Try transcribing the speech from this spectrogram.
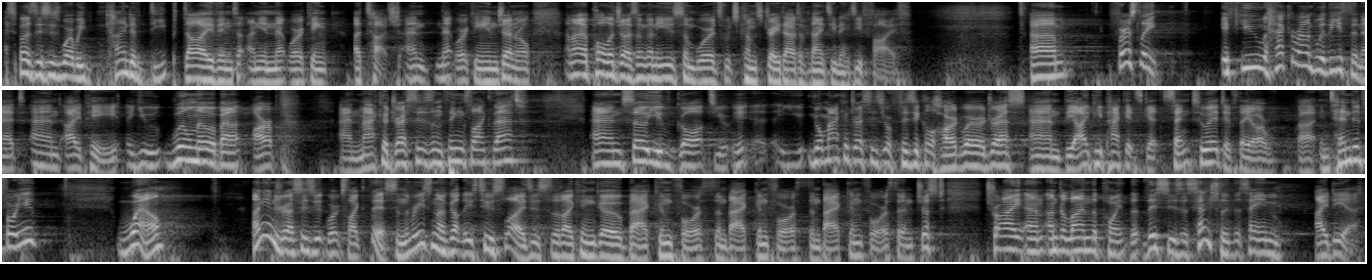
I suppose this is where we kind of deep dive into onion networking a touch and networking in general. And I apologize, I'm going to use some words which come straight out of 1985. Um, firstly, if you hack around with Ethernet and IP, you will know about ARP and MAC addresses and things like that. And so you've got your, your MAC address is your physical hardware address, and the IP packets get sent to it if they are uh, intended for you. Well, onion addresses, it works like this. And the reason I've got these two slides is so that I can go back and forth and back and forth and back and forth and just try and underline the point that this is essentially the same idea.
